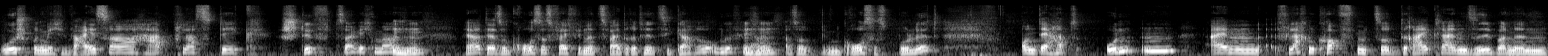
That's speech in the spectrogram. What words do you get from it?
ursprünglich weißer Hartplastikstift, sage ich mal. Mhm. Ja, der so groß ist, vielleicht wie eine Zweidrittel Zigarre ungefähr. Mhm. Also wie ein großes Bullet. Und der hat unten einen flachen Kopf mit so drei kleinen silbernen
